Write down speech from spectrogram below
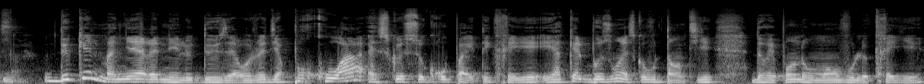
ça. De quelle manière est né le 2-0 Je veux dire, pourquoi est-ce que ce groupe a été créé et à quel besoin est-ce que vous tentiez de répondre au moment où vous le créiez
